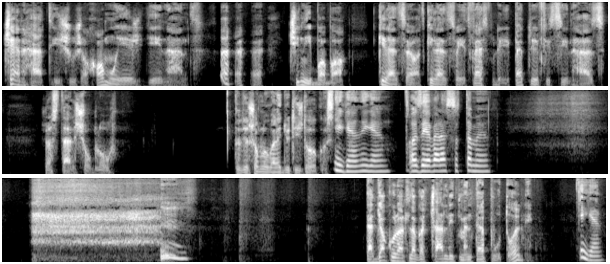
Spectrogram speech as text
Cserháti Zsuzsa, Hamu és Gyénánt, Csini Baba, 96-97 Veszprémi Petőfi Színház, és aztán Somló. Tehát, hogy Somlóval együtt is dolgozt. Igen, igen. Azért választottam őt. Tehát gyakorlatilag a Charlie-t ment el pútolni? Igen.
